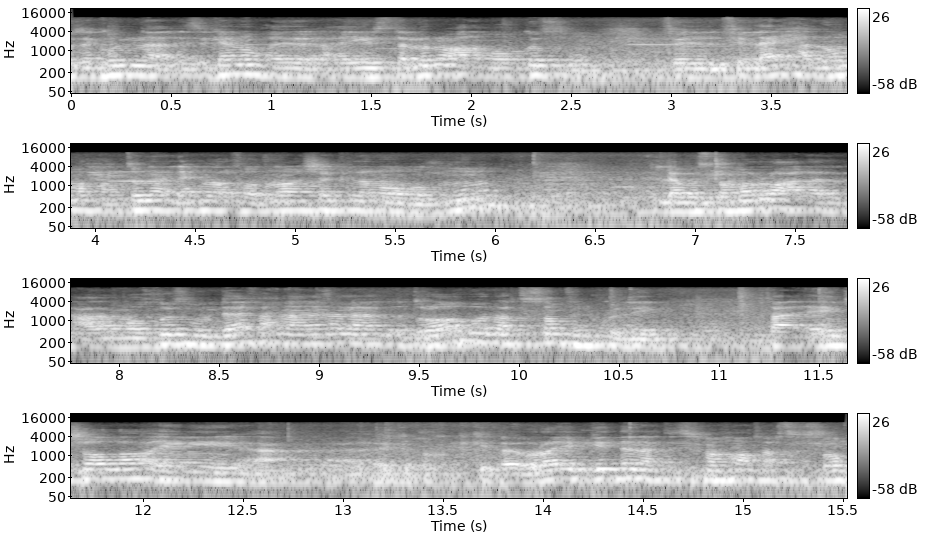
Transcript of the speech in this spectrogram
إذا كنا إذا كانوا هي- هيستمروا على موقفهم في. في اللائحة اللي هم حاطينها اللي إحنا رفضناها شكلا ومضمونا. لو استمروا على على موقفهم ده فإحنا هنعمل إضراب والاعتصام في الكلية. فإن شاء الله يعني آه، قريب جدا هتسمعوا عن الاعتصام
